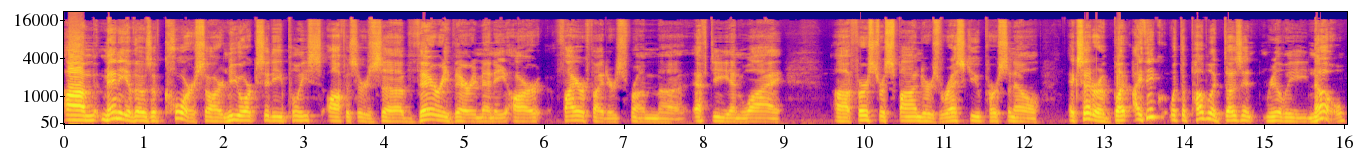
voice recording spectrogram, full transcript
um, many of those, of course, are New York City police officers. Uh, very, very many are firefighters from uh, FDNY, uh, first responders, rescue personnel, etc. But I think what the public doesn't really know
